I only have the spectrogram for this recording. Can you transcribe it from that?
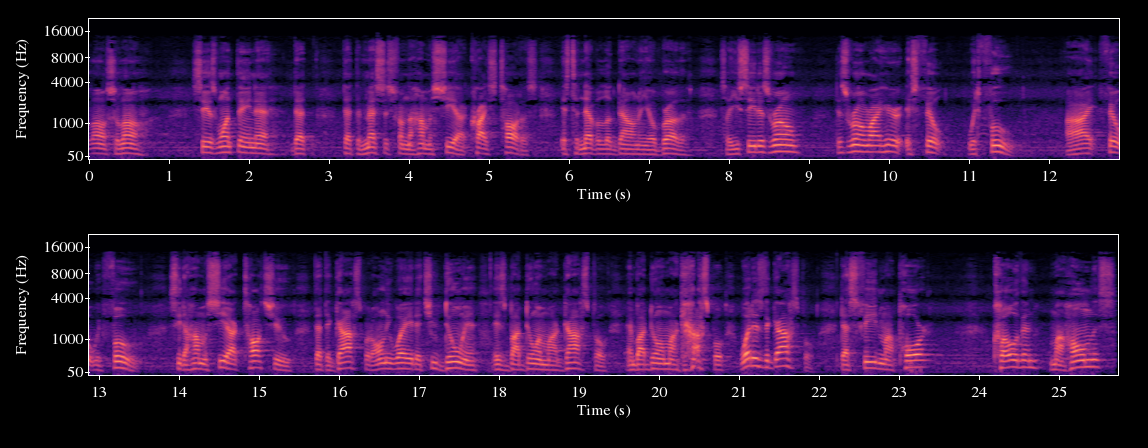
Shalom, shalom. See, it's one thing that that that the message from the Hamashiach, Christ taught us, is to never look down on your brother. So you see this room? This room right here is filled with food. All right, filled with food. See, the Hamashiach taught you that the gospel, the only way that you doing is by doing my gospel. And by doing my gospel, what is the gospel? That's feeding my poor, clothing my homeless,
